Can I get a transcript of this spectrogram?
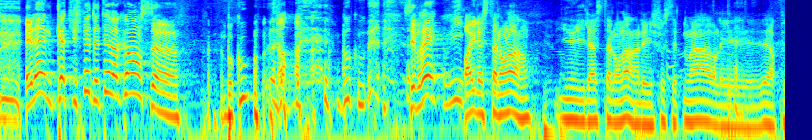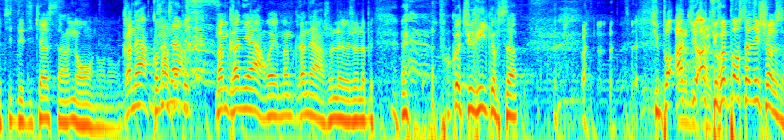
Hélène, qu'as-tu fait de tes vacances? Beaucoup Non, Beaucoup. C'est vrai Oui. Oh, il a ce talent-là, hein. Il, il a ce talent-là, hein, les chaussettes noires, les, leurs petites dédicaces. hein. Non, non, non. Granard, comment Granard. je l'appelle? Mme Gragnard, ouais, Mme Granard, je l'ai- je l'appelais. Pourquoi tu ris comme ça? Tu, pen- ah, tu, ah, tu repenses à des choses.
